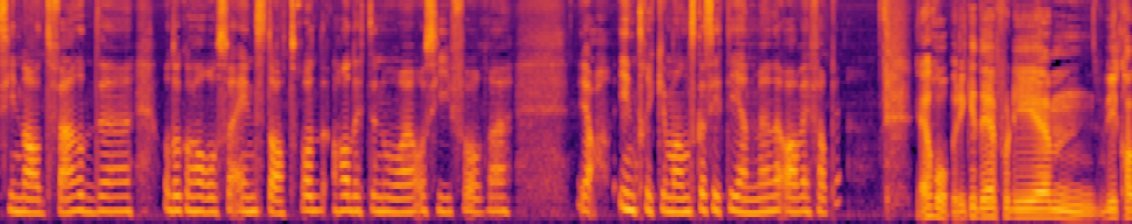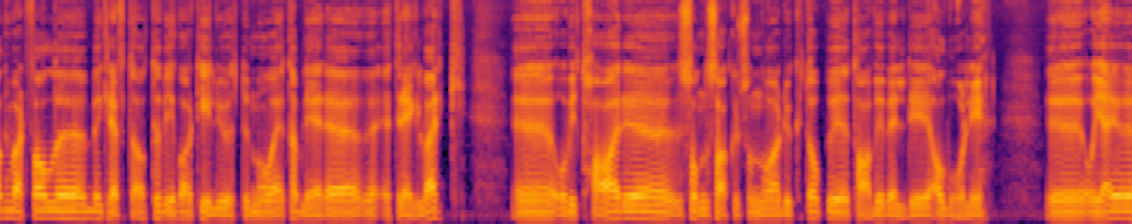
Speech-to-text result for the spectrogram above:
sin atferd, eh, og dere har også en statsråd. Har dette noe å si for ja, inntrykket man skal sitte igjen med av Frp? Jeg håper ikke det, fordi vi kan i hvert fall eh, bekrefte at vi var tidlig ute med å etablere et regelverk. Eh, og vi tar eh, sånne saker som nå har dukket opp, tar vi veldig alvorlig. Og jeg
